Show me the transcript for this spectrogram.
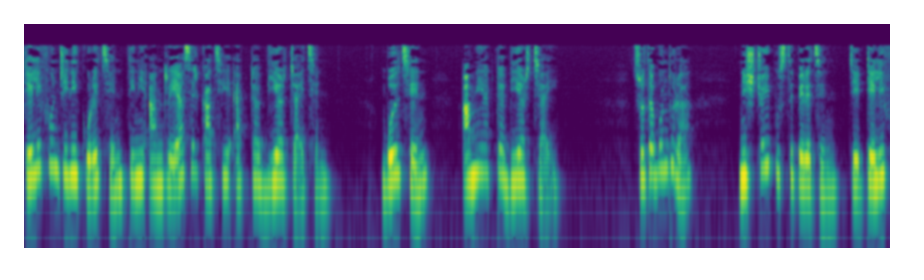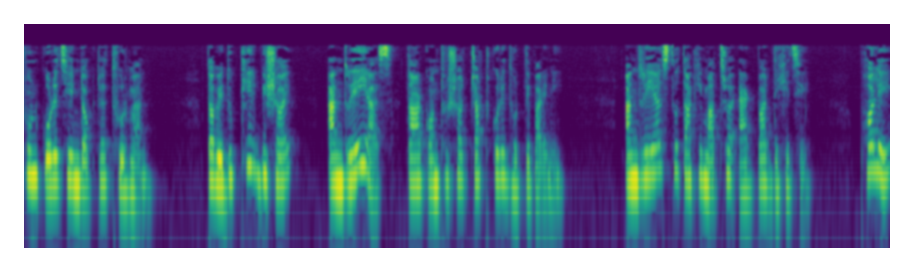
Telephone যিনি করেছেন, তিনি আন্দ্রেয়াসের কাছে একটা বিয়ার চাইছেন। বলছেন, আমি একটা বিয়ার চাই। শ্রোতা বন্ধুরা, নিশ্চয়ই বুঝতে পেরেছেন যে টেলিফোন করেছেন ড থুরমান। তবে দুঃখের বিষয়, আন্দ্রেয়াস তার কণ্ঠস্বর চট করে ধরতে পারেনি। আন্দ্রেয়াস তো তাকে মাত্র একবার দেখেছে। ফলে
